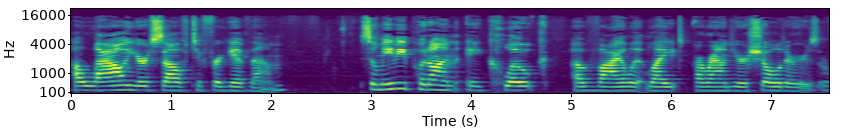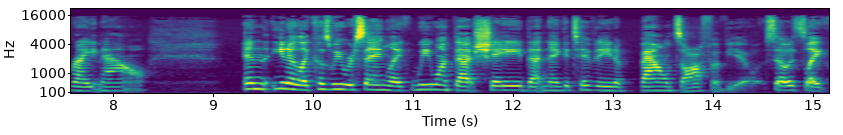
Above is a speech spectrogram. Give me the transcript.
allow yourself to forgive them. So maybe put on a cloak of violet light around your shoulders right now and you know like because we were saying like we want that shade that negativity to bounce off of you. So it's like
